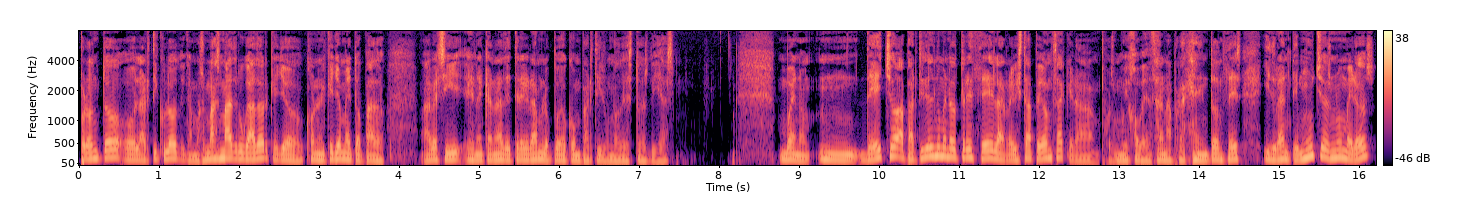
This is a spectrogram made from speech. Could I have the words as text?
pronto o el artículo, digamos, más madrugador que yo, con el que yo me he topado. A ver si en el canal de Telegram lo puedo compartir uno de estos días. Bueno, mm, de hecho, a partir del número 13, la revista Peonza, que era pues muy jovenzana por aquel entonces, y durante muchos números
